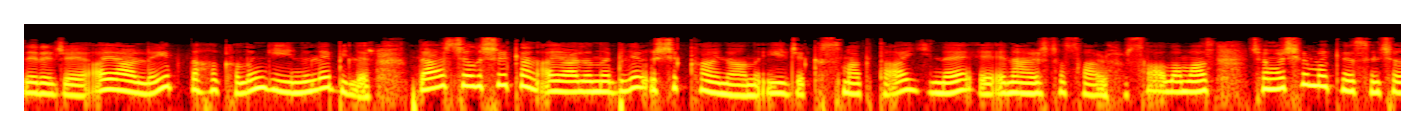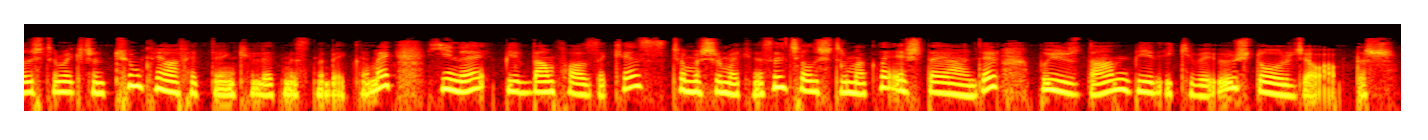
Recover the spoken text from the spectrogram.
dereceye ayarlayıp daha kalın giyinilebilir. Ders çalışırken ayarlanabilir ışık kaynağını iyice kısmakta yine e, enerji tasarrufu sağlamaz. Çamaşır makinesini çalıştırmak için tüm kıyafetlerin kirletmesini beklemek yine birden fazla kez çamaşır makinesini çalıştırmakla eşdeğerdir. Bu yüzden 1, 2 ve 3 doğru cevaptır.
